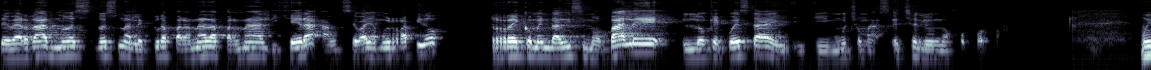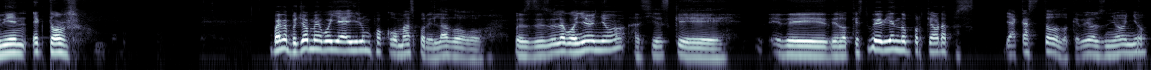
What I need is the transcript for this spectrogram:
de verdad, no es, no es una lectura para nada, para nada ligera, aunque se vaya muy rápido. Recomendadísimo. Vale lo que cuesta y, y mucho más. Échenle un ojo, por favor. Muy bien, Héctor. Bueno, pues yo me voy a ir un poco más por el lado, pues desde luego ñoño, así es que de, de, lo que estuve viendo, porque ahora pues ya casi todo lo que veo es ñoño.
